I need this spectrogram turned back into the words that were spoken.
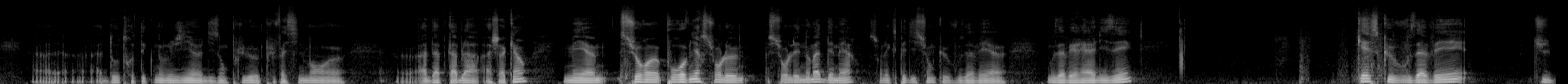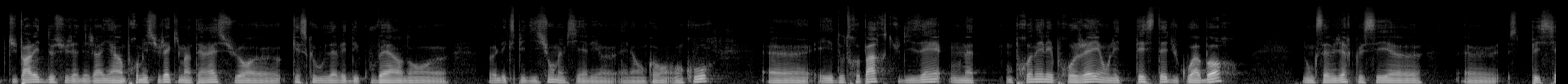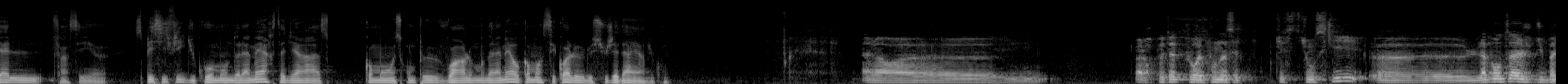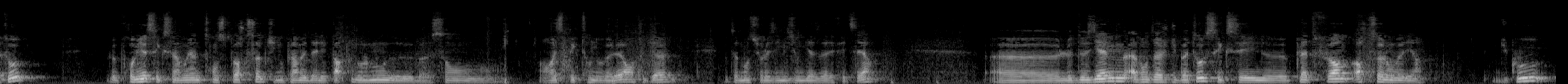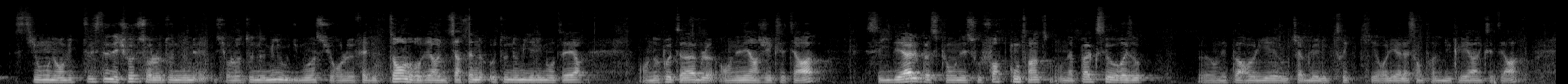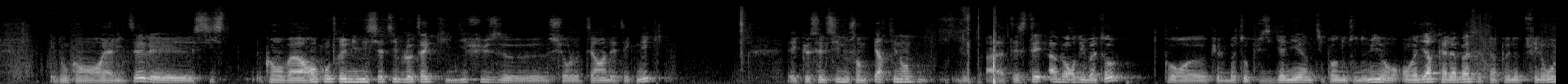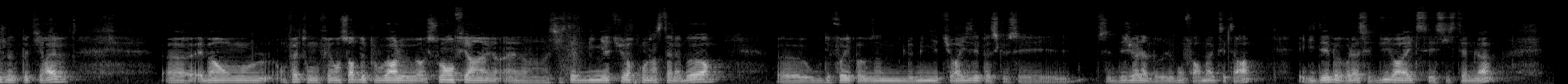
à, d'autres technologies, euh, disons plus plus facilement euh, adaptables à, chacun. Mais sur, pour revenir sur, le, sur les nomades des mers, sur l'expédition que vous avez, vous avez réalisée, qu'est-ce que vous avez tu, tu, parlais de deux sujets déjà. Il y a un premier sujet qui m'intéresse sur qu'est-ce que vous avez découvert dans l'expédition, même si elle est, elle est encore en cours. et d'autre part, tu disais, on a on prenait les projets et on les testait du coup à bord. Donc ça veut dire que c'est spécial, enfin c'est spécifique du coup au monde de la mer, c'est-à-dire à comment est-ce qu'on peut voir le monde de la mer ou comment c'est quoi le, sujet derrière du coup? Alors, euh, alors peut-être pour répondre à cette question-ci, euh, l'avantage du bateau, le premier c'est que c'est un moyen de transport sobre qui nous permet d'aller partout dans le monde euh, bah, sans, en respectant nos valeurs en tout cas, notamment sur les émissions de gaz à effet de serre. le deuxième avantage du bateau, c'est que c'est une plateforme hors sol, on va dire. Du coup, si on a envie de tester des choses sur l'autonomie, ou du moins sur le fait de tendre vers une certaine autonomie alimentaire, en eau potable, en énergie, etc., c'est idéal parce qu'on est sous forte contrainte. On n'a pas accès au réseau. Euh, on n'est pas relié au câble électrique qui est relié à la centrale nucléaire, etc. Et donc en réalité, les, quand on va rencontrer une initiative low-tech qui diffuse euh, sur le terrain des techniques, et que celle-ci nous semble pertinente à tester à bord du bateau, pour euh, que le bateau puisse gagner un petit peu en autonomie. On, va dire qu'à la base, c'était un peu notre fil rouge, notre petit rêve. Euh, et ben en fait, on fait en sorte de pouvoir le, soit en faire un, système miniature qu'on installe à bord, euh, ou des fois il n'y a pas besoin de le miniaturiser parce que c'est déjà le bon format, etc. Et l'idée, ben voilà, c'est de vivre avec ces systèmes-là.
